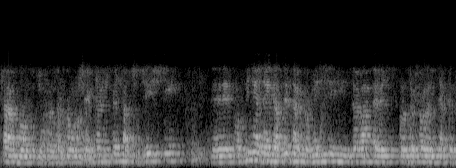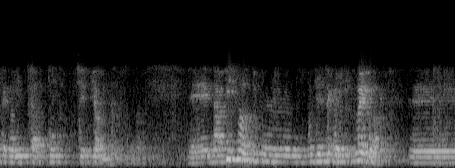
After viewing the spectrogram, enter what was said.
trzeba było do protokołu sięgnąć, 430, y, opinia negatywna komisji zawarta jest w protokole z dnia 5 lipca w punkcie 5. Y, Na pismo z y, z 27 y,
